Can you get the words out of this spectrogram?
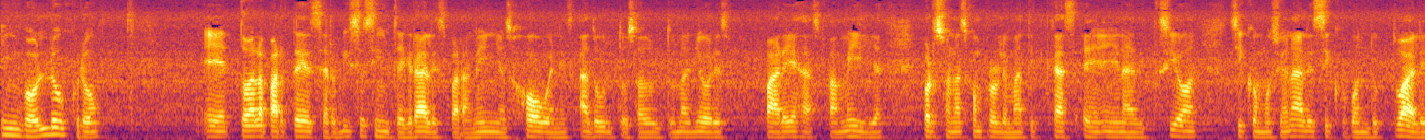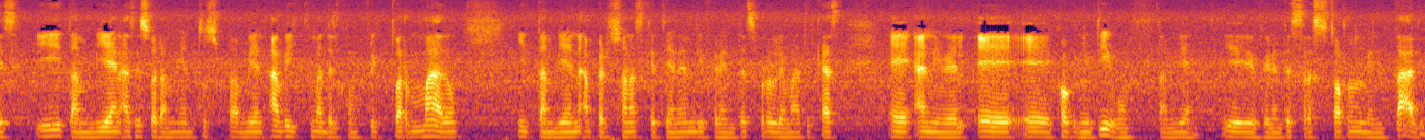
involucro eh, toda la parte de servicios integrales para niños, jóvenes, adultos, adultos mayores, parejas, familias, personas con problemáticas en adicción, psicoemocionales, psicoconductuales y también asesoramientos también a víctimas del conflicto armado y también a personas que tienen diferentes problemáticas eh, a nivel eh, eh, cognitivo también y diferentes trastornos mentales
